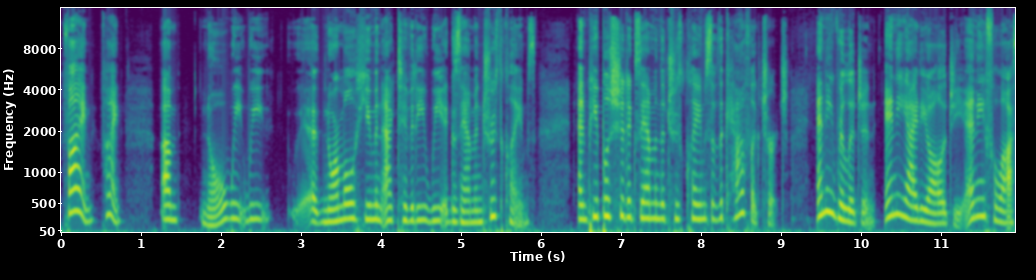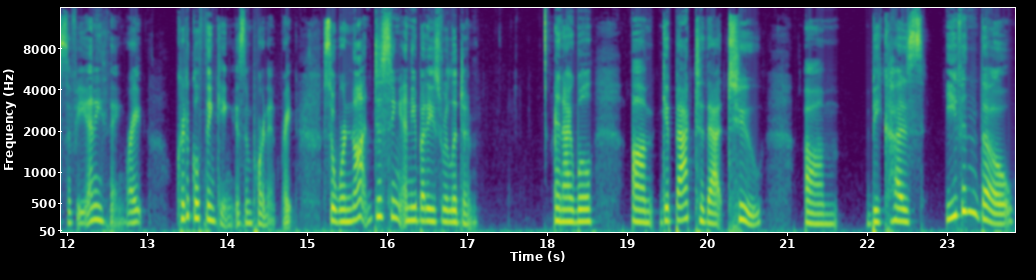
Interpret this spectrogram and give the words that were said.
fine, fine." Um, no, we we normal human activity, we examine truth claims. And people should examine the truth claims of the Catholic Church, any religion, any ideology, any philosophy, anything, right? Critical thinking is important, right? So we're not dissing anybody's religion. And I will um, get back to that too, um, because even though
